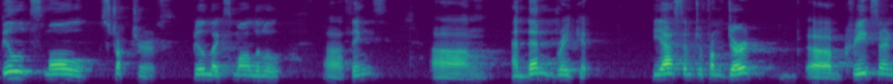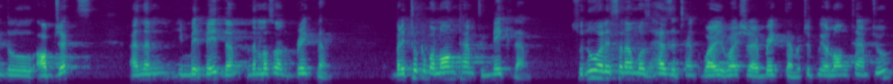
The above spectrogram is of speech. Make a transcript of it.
build small structures, build like small little uh, things, um, and then break it. He asked them to from dirt um, create certain little objects, and then he made them, and then Allah SWT break them. But it took him a long time to make them. So Nuh alayhi salam was hesitant. Why, why should I break them? It took me a long time to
